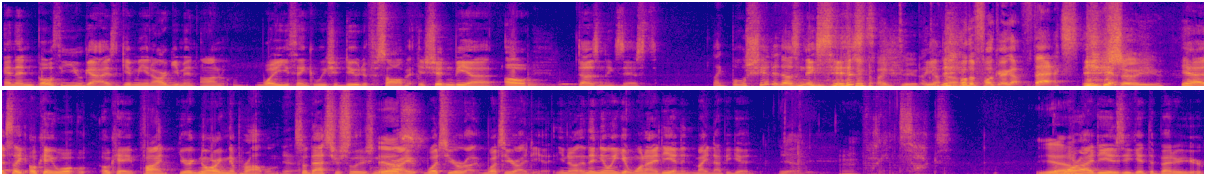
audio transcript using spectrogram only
and then both of you guys give me an argument on what do you think we should do to solve it. It shouldn't be a oh doesn't exist. Like bullshit, it doesn't exist. like, dude, I got, motherfucker, I got facts to show you. yeah, it's like okay, well, okay, fine. You're ignoring the problem, Yeah. so that's your solution. Yes. All right, what's your what's your idea? You know, and then you only get one idea, and it might not be good. Yeah, mm. Fucking sucks. Yeah. The more ideas you get, the better your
